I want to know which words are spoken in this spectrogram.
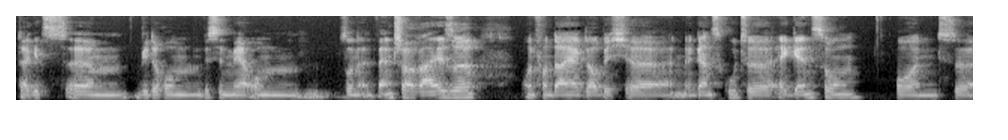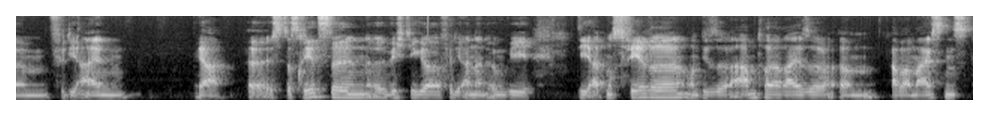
Da geht's ähm, wiederum ein bisschen mehr um so eine Adventure-Reise und von daher glaube ich äh, eine ganz gute Ergänzung Und ähm, für die einen ja, äh, ist das Rätseln äh, wichtiger, für die anderen irgendwie die Atmosphäre und diese Abenteuerreise. Ähm, aber meistens,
